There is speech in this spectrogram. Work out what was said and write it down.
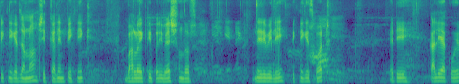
পিকনিকের জন্য। শীতকালীন পিকনিক ভালো একটি পরিবেশ, সুন্দর, নিরিবিলি পিকনিক স্পট এটি কালিয়াকুর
